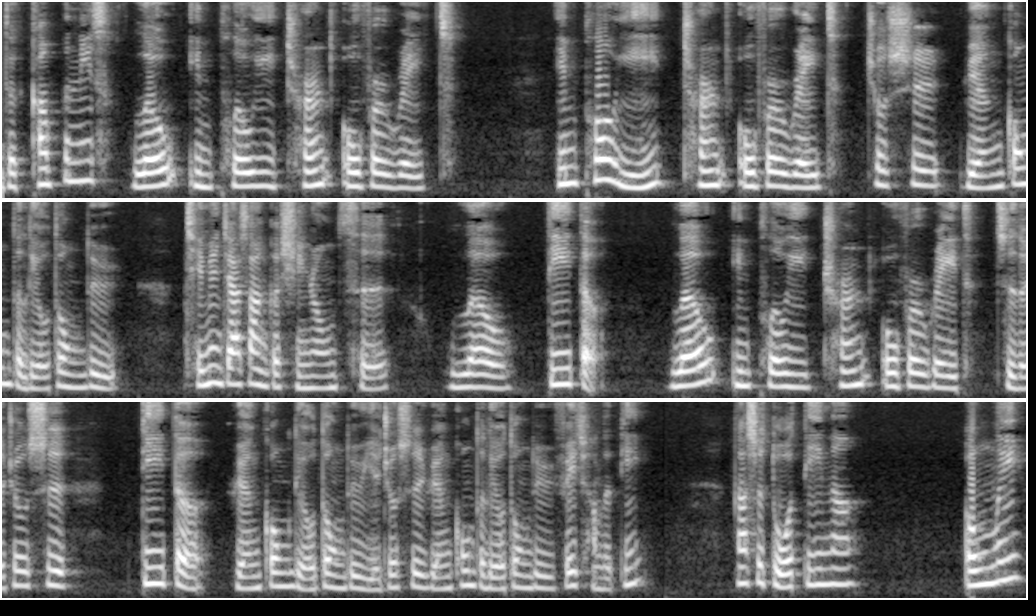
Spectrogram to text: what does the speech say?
the company's low employee turnover rate。employee turnover rate 就是员工的流动率，前面加上一个形容词 low 低的。Low employee turnover rate 指的就是低的员工流动率，也就是员工的流动率非常的低。那是多低呢？Only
